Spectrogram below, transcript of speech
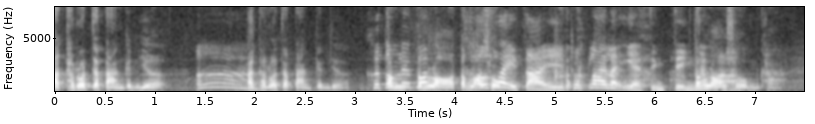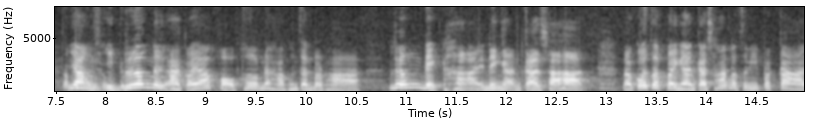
อัตรรสจะต่างกันเยอะอ่าอัตรรสจะต่างกันเยอะคือต้องเรียกต้องว่ารอต้องรอชเขามใส่ใจทุกรายละเอียดจริงๆต้องรอนะคะชมค่ะต้รอย่างชม อีกเรื่องหนึ่งอะก็ย่าขอเพิ่มนะคะ คุณจันประภา เรื่องเด็กหายในงานกาชาติแล้วก็จะไปงานกาชาติเราจะมีประกาศ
